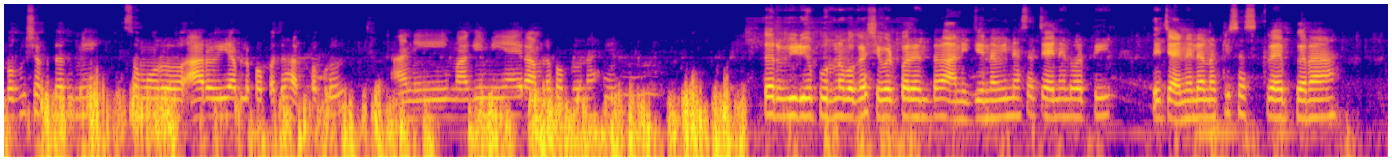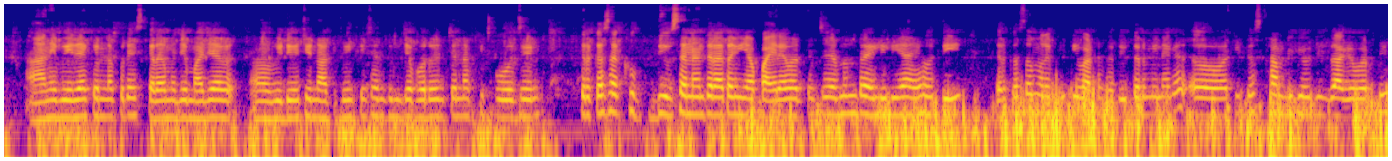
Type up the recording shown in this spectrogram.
बघू शकता तुम्ही समोर आरोही आपल्या पप्पाचा हात पकडून आणि मागे मी आहे रामला पकडून आहे. तर व्हिडिओ पूर्ण बघा शेवटपर्यंत आणि जे नवीन असेल चॅनलवरती ते चॅनलला नक्की सबस्क्राईब करा आणि बेल आयकॉनला प्रेस करा. म्हणजे माझ्या अ, व्हिडिओची नोटिफिकेशन तुमच्यापर्यंत नक्कीच पोहोचेल. तर कसं खूप दिवसानंतर आता मी या पायऱ्यावरती चढून राहिलेली आहे होती. तर कसं मला भीती वाटत होती. तर मी नाही का तिथंच थांबलेली होती जागेवरती.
